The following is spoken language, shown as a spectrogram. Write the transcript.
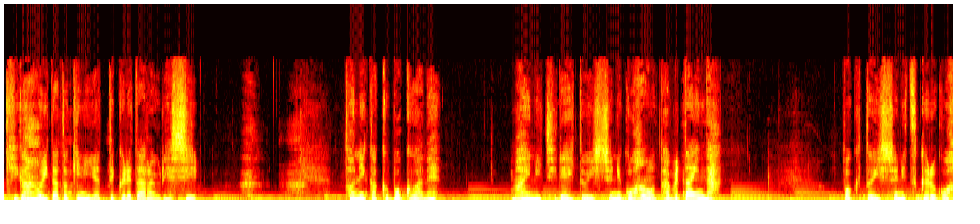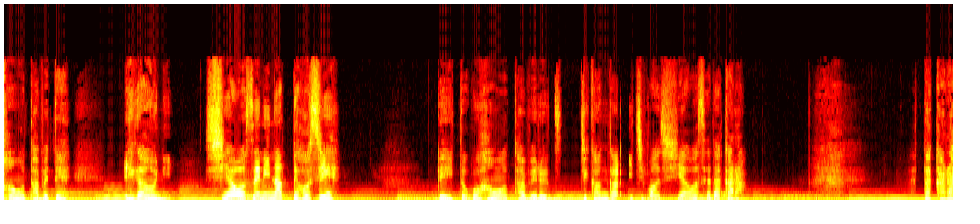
気が向いた時にやってくれたら嬉しい。とにかく僕はね毎日レイと一緒にご飯を食べたいんだ。僕と一緒に作るご飯を食べて笑顔に幸せになってほしい。レイとご飯を食べる時間が一番幸せだから。だから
